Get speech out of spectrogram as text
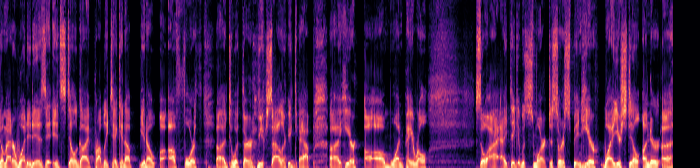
no matter what it is, it, it's still a guy probably taking up, you know, a, a fourth uh, to a third of your salary cap uh, here on one payroll. So I, I, think it was smart to sort of spend here while you're still under, uh,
